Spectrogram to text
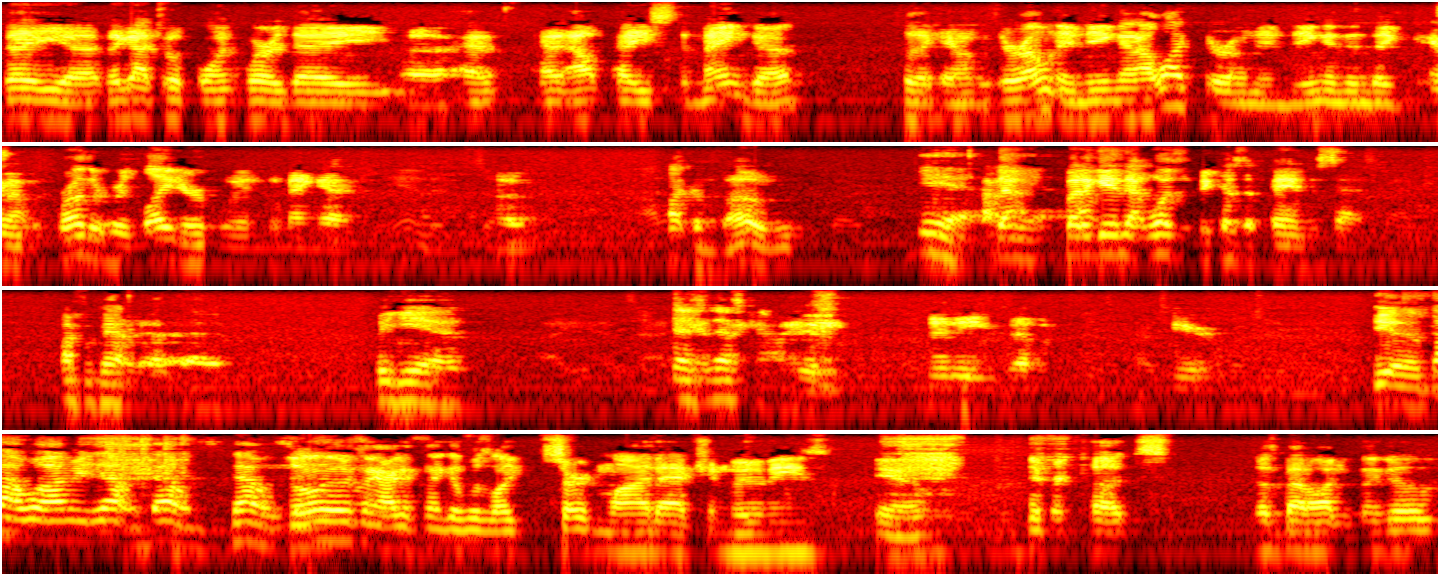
they uh, they got to a point where they uh, had, had outpaced the manga, so they came out with their own ending, and I liked their own ending. And then they came out with Brotherhood later when the manga actually ended. So I like them both. Yeah, That, yeah. But again, that wasn't because of fan dissatisfaction. I forgot about that. But yeah, That's- that's kind of many that would fit the criteria. Yeah. no, well, I mean, that, that was that was The only other thing I could think of was like certain live action movies. You know, different cuts. That's about all I can think of.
